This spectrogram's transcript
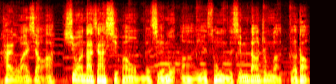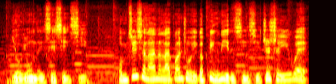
开个玩笑啊，希望大家喜欢我们的节目啊，也从我们的节目当中啊得到有用的一些信息。我们接下来呢来关注一个病例的信息，这是一位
